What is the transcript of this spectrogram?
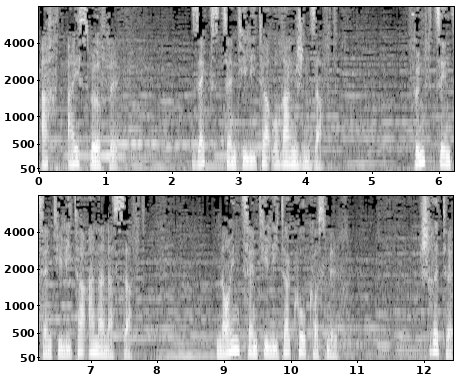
8 Eiswürfel 6 Zentiliter Orangensaft 15 Zentiliter Ananassaft 9 Zentiliter Kokosmilch Schritte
